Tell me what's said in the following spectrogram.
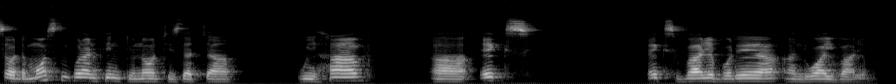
So the most important thing to note is that uh, we have uh, x, x variable there and y variable.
